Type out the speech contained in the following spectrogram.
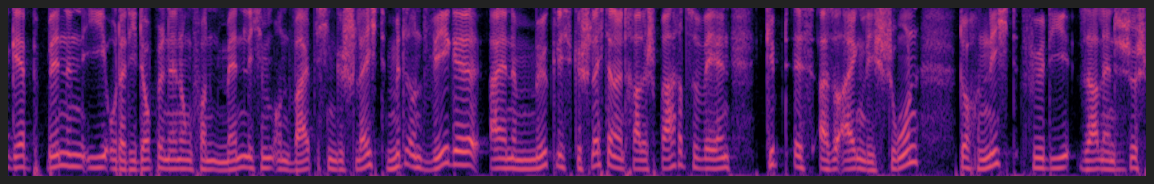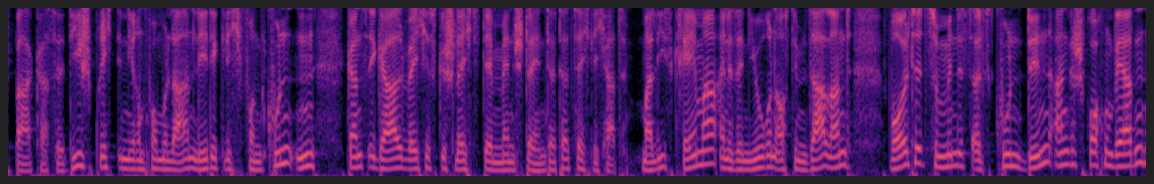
Gap, Binnen-I oder die Doppelnennung von männlichem und weiblichem Geschlecht. Mittel und Wege, eine möglichst geschlechterneutrale Sprache zu wählen, gibt es also eigentlich schon, doch nicht für die saarländische Sparkasse. Die spricht in ihren Formularen lediglich von Kunden, ganz egal welches Geschlecht der Mensch dahinter tatsächlich hat. Marlies Krämer, eine Seniorin aus dem Saarland, wollte zumindest als Kundin angesprochen werden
